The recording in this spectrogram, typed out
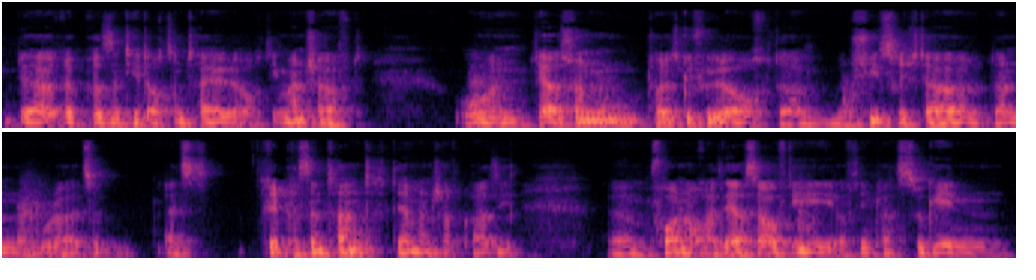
der repräsentiert auch zum Teil auch die Mannschaft. Und ja, ist schon ein tolles Gefühl, auch da Schiedsrichter dann oder als, als Repräsentant der Mannschaft quasi ähm, vorne auch als Erster auf die auf den Platz zu gehen.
